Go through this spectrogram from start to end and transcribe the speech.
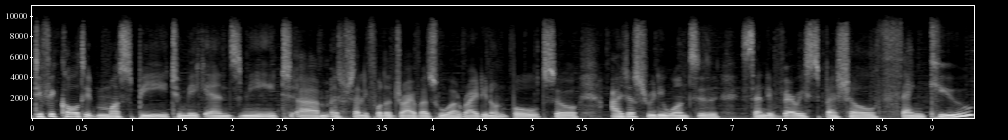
difficult it must be to make ends meet, um, especially for the drivers who are riding on Bolt. So I just really want to send a very special thank you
